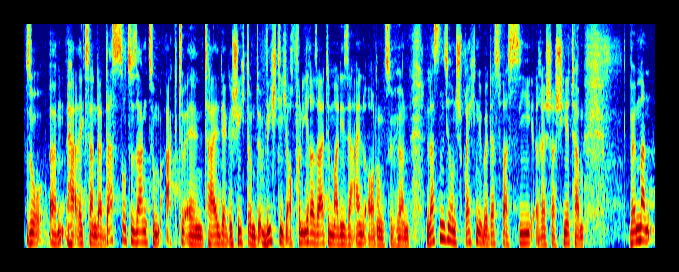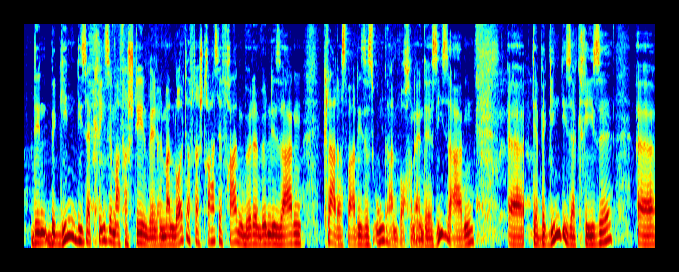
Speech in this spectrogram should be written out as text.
so, ähm, Herr Alexander, das sozusagen zum aktuellen Teil der Geschichte und wichtig auch von Ihrer Seite mal diese Einordnung zu hören. Lassen Sie uns sprechen über das, was Sie recherchiert haben. Wenn man den Beginn dieser Krise mal verstehen will, wenn man Leute auf der Straße fragen würde, dann würden die sagen, klar, das war dieses Ungarn-Wochenende. Sie sagen, äh, der Beginn dieser Krise äh,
